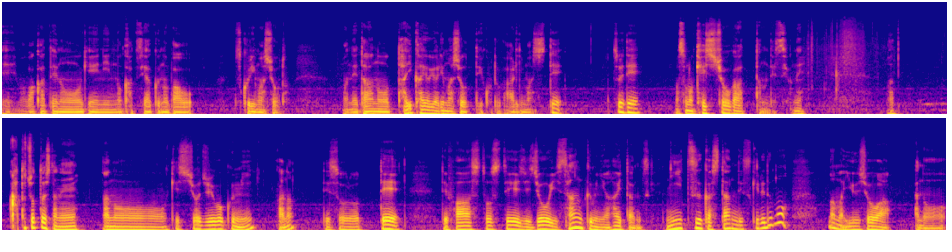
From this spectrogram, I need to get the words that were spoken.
えー、若手の芸人の活躍の場を作りましょうと、まあ、ネタの大会をやりましょうっていうことがありましてそれで、まあ、その決勝があったんですよね。まあ、あとちょっとしたね。あのー、決勝15組かな？で揃ってでファーストステージ上位3組には入ったんですけど2位通過したんですけれどもまあまあ優勝はあのも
